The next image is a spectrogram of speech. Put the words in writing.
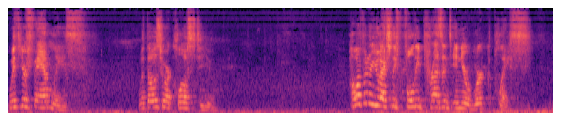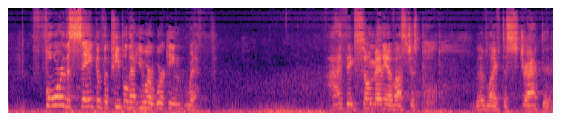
with your families, with those who are close to you? How often are you actually fully present in your workplace for the sake of the people that you are working with? I think so many of us just live life distracted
